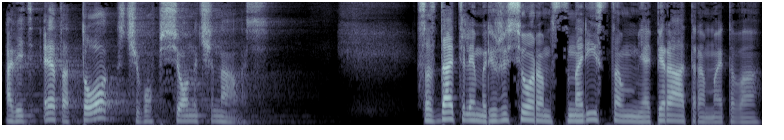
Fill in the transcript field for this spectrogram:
А ведь это то, с чего все начиналось. Создателем, режиссером, сценаристом и оператором этого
